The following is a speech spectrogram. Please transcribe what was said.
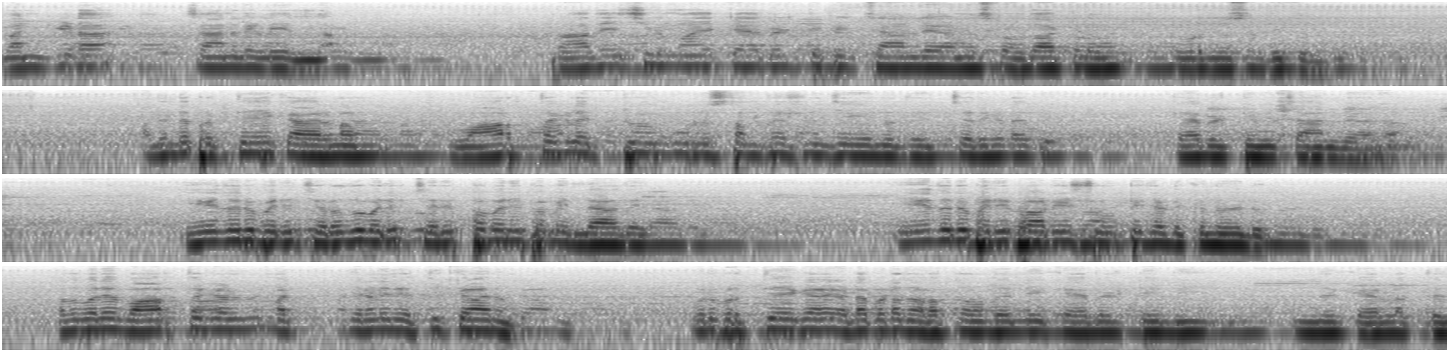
വൻകിട ചാനലുകളെയല്ല പ്രാദേശികമായ കേബിൾ ടി വി ചാനലാണ് ശ്രോതാക്കളും കൂടുതൽ ശ്രദ്ധിക്കുന്നത് അതിന്റെ പ്രത്യേക കാരണം വാർത്തകൾ ഏറ്റവും കൂടുതൽ സംപ്രേഷണം ചെയ്യുന്നത് ചെറുകിട കേബിൾ ടി വി ചാനലുകാരാണ്. ഏതൊരു പരി ചെറുതു വലി ചെരുപ്പ വലിപ്പമില്ലാതെ ഏതൊരു പരിപാടിയും ഷൂട്ട് ചെയ്തെടുക്കുന്നതിലും അതുപോലെ വാർത്തകൾ മറ്റ് ജനങ്ങളിൽ എത്തിക്കാനും ഒരു പ്രത്യേക ഇടപെടൽ നടത്തുന്നത് തന്നെ ഈ കേബിൾ ടി വി ഇന്ന് കേരളത്തിൽ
